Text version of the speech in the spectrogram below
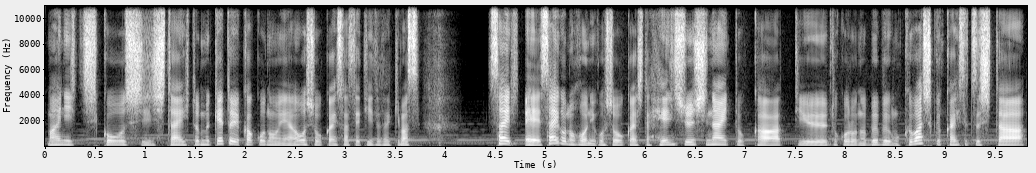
毎日更新したい人向けという過去のオンエアを紹介させていただきます。さいえー最後の方にご紹介した編集しないとかっていうところの部分を詳しく解説した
